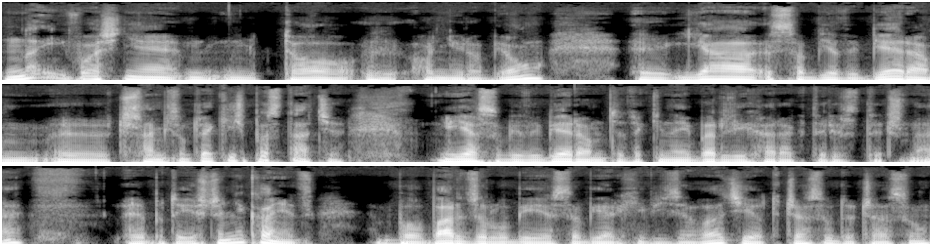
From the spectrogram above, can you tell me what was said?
No i właśnie mm, to y, oni robią. Y, ja sobie wybieram, czasami są to jakieś postacie. Ja sobie wybieram te takie najbardziej charakterystyczne, bo to jeszcze nie koniec, bo bardzo lubię je sobie archiwizować i od czasu do czasu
